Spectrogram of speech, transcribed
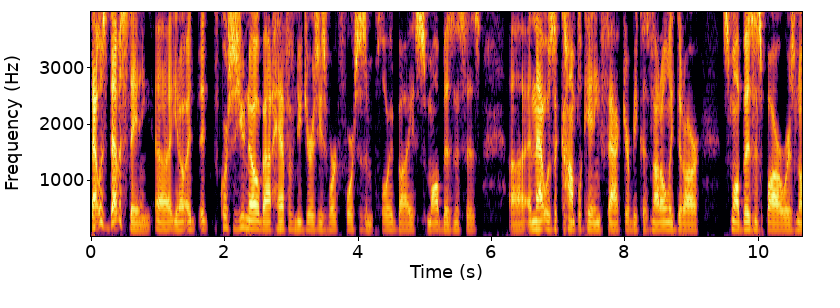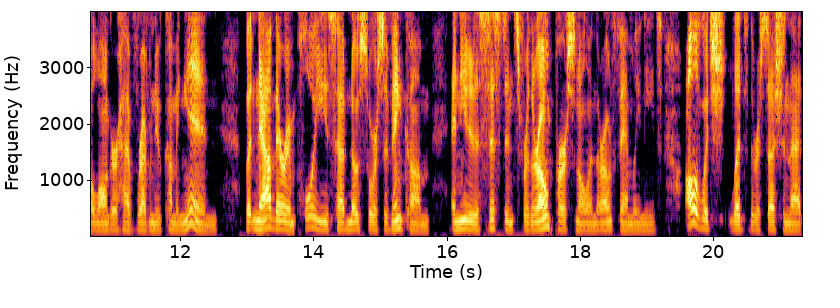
that was devastating. Uh, you know, it, it, of course, as you know, about half of New Jersey's workforce is employed by small businesses, uh, and that was a complicating factor because not only did our small business borrowers no longer have revenue coming in, but now their employees had no source of income and needed assistance for their own personal and their own family needs. All of which led to the recession that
